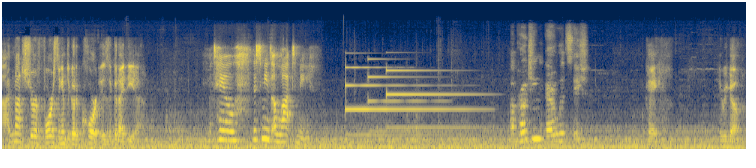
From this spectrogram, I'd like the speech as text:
I'm not sure forcing him to go to court is a good idea. Mateo, this means a lot to me. Approaching Arrowwood Station. Okay, here we go.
